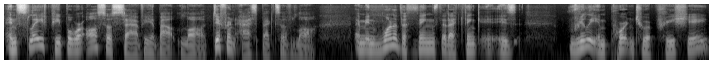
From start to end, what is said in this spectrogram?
Enslaved people were also savvy about law, different aspects of law. I mean, one of the things that I think is really important to appreciate,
